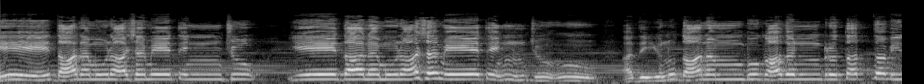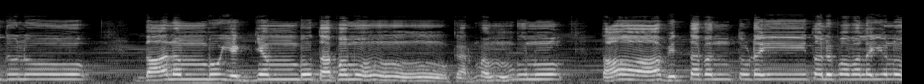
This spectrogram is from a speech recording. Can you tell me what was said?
ఏ దానము నాశమే తెంచు ఏ దానము నాశమే తెంచు అదియును దానంబు కాదండ్రు తత్వవిధులు దానంబు యజ్ఞంబు తపము కర్మంబును తా విత్తవంతుడై తలుపవలయును.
